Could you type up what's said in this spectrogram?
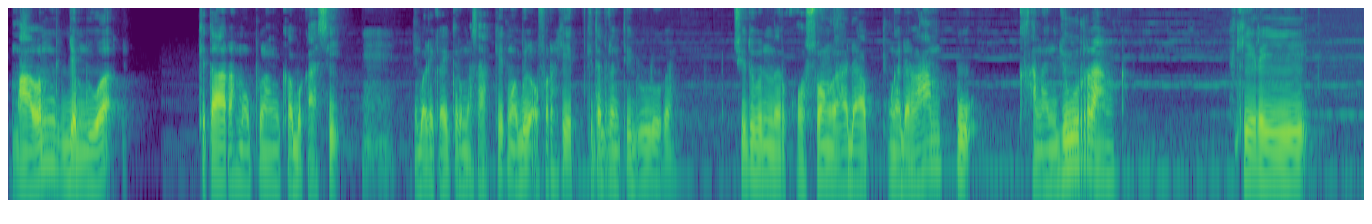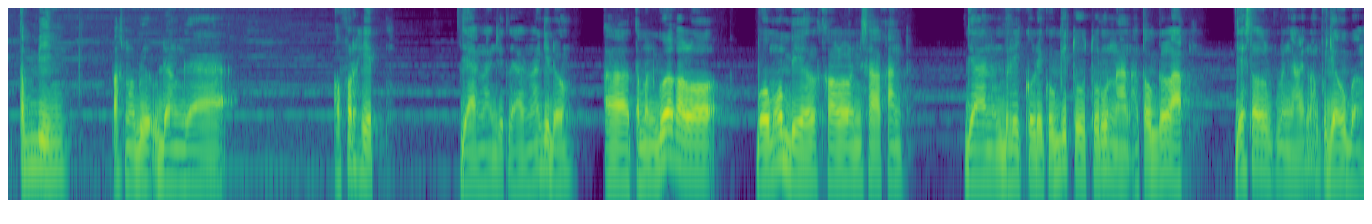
malam jam 2 kita arah mau pulang ke Bekasi. Mau balik lagi ke rumah sakit mobil overheat. Kita berhenti dulu kan. Situ bener kosong nggak ada nggak ada lampu kanan jurang kiri tebing. Pas mobil udah nggak overheat jangan lanjut jalan lagi dong. Eh, temen gue kalau bawa mobil kalau misalkan jalanan berliku-liku gitu turunan atau gelap dia selalu menyalain lampu jauh bang.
